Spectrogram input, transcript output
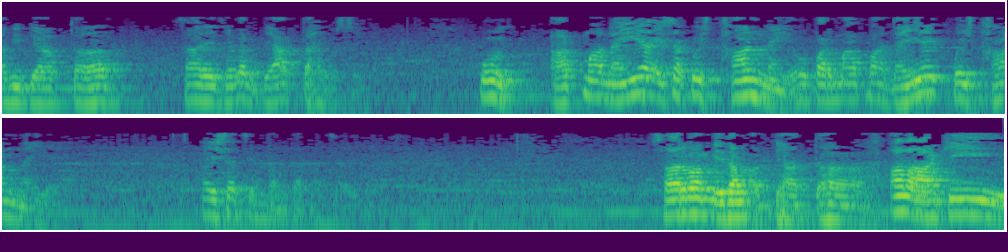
अभिव्याप्त, सारे जगत व्याप्त है उससे। वो आत्मा नहीं है, ऐसा कोई स्थान नहीं है। वो परमात्मा नहीं है, कोई स्थान नहीं है। ऐसा चिंतन करना चाहिए। सर्वम इदम अभ्याप्त। अब आकी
